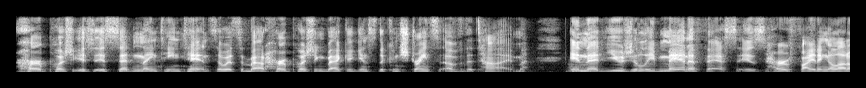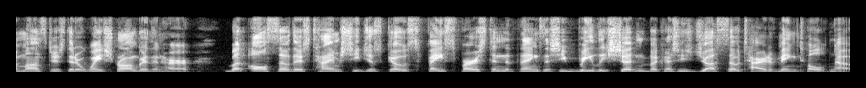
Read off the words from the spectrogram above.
her push. It's, it's set in 1910, so it's about her pushing back against the constraints of the time, and that usually manifests is her fighting a lot of monsters that are way stronger than her. But also, there's times she just goes face first into things that she really shouldn't because she's just so tired of being told no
